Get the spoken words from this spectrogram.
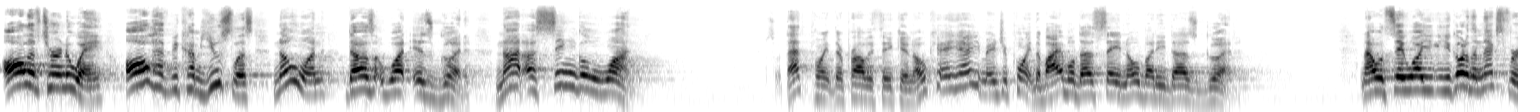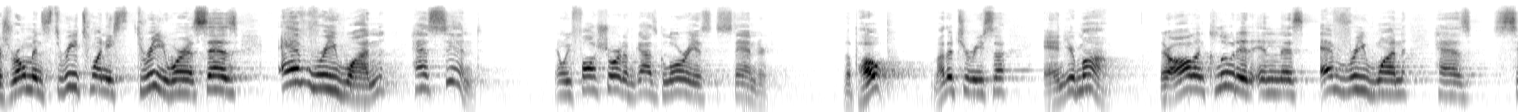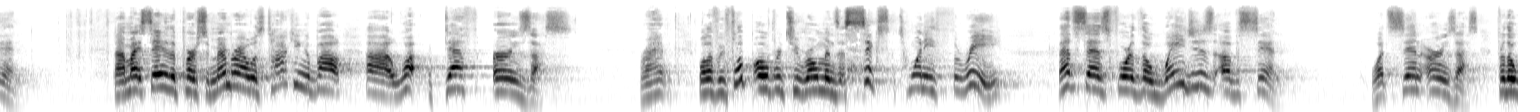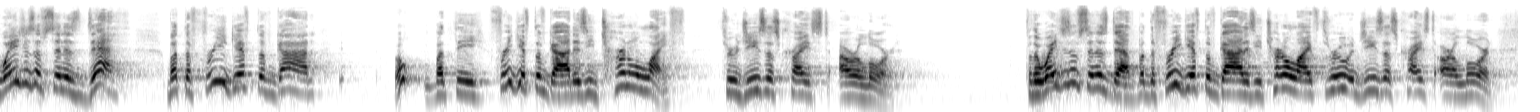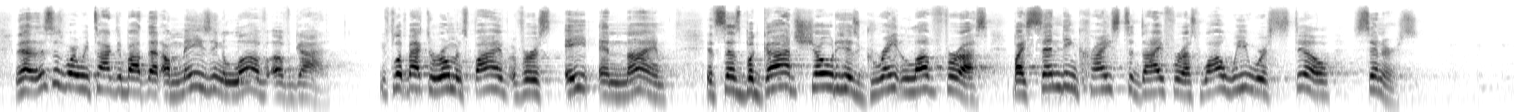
All have turned away. All have become useless. No one does what is good. Not a single one. So at that point, they're probably thinking, okay, yeah, you made your point. The Bible does say nobody does good. And I would say, well, you, you go to the next verse, Romans 3.23, where it says, everyone has sinned. And we fall short of God's glorious standard the Pope, Mother Teresa, and your mom. They're all included in this everyone has sinned. Now, I might say to the person, remember I was talking about uh, what death earns us, right? Well, if we flip over to Romans 6.23, that says, for the wages of sin, what sin earns us. For the wages of sin is death, but the free gift of God, oh, but the free gift of God is eternal life through Jesus Christ our Lord. For the wages of sin is death, but the free gift of God is eternal life through Jesus Christ our Lord. Now, this is where we talked about that amazing love of God. You flip back to Romans 5, verse 8 and 9. It says, But God showed his great love for us by sending Christ to die for us while we were still sinners.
